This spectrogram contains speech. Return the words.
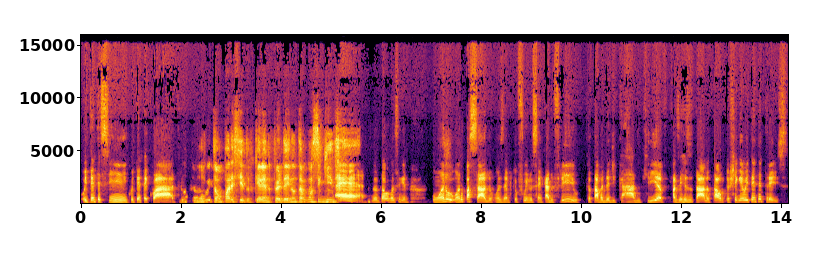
85, 84. Estamos então, parecido, querendo perder e não estamos conseguindo. É, não estamos conseguindo. Um ano, um ano passado, um exemplo, que eu fui no Sencado Frio, que eu estava dedicado, queria fazer resultado e tal, eu cheguei a 83,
